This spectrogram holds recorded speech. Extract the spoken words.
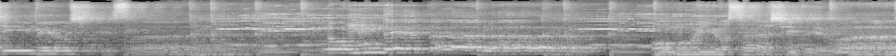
しい目をしてさ飲んでたら思いをさしては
